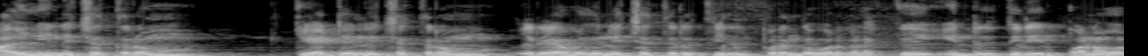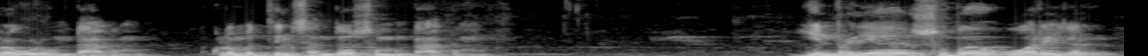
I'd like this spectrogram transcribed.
ஆயினி நட்சத்திரம் கேட்டை நட்சத்திரம் ரேவதி நட்சத்திரத்தில் பிறந்தவர்களுக்கு இன்று திடீர் பணவரவு உண்டாகும். குடும்பத்தில் சந்தோஷம் உண்டாகும். இன்றைய சுப ஓரைகள்.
